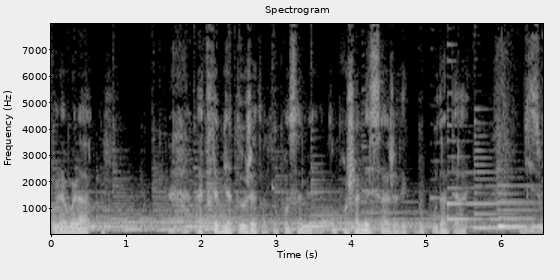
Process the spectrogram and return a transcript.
Voilà, voilà. À très bientôt, j'attends ton prochain, message avec beaucoup d'intérêt. Bisous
